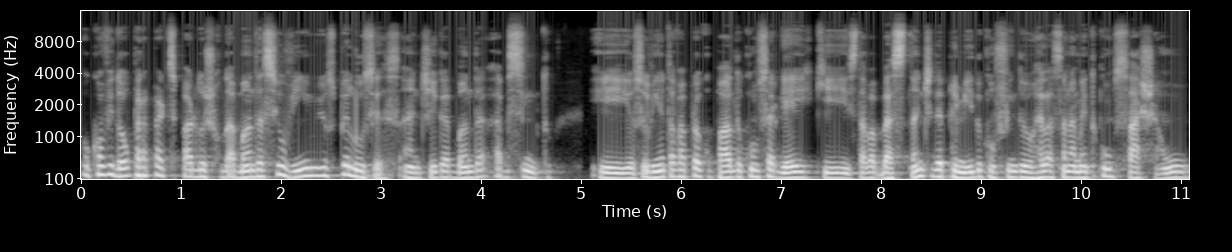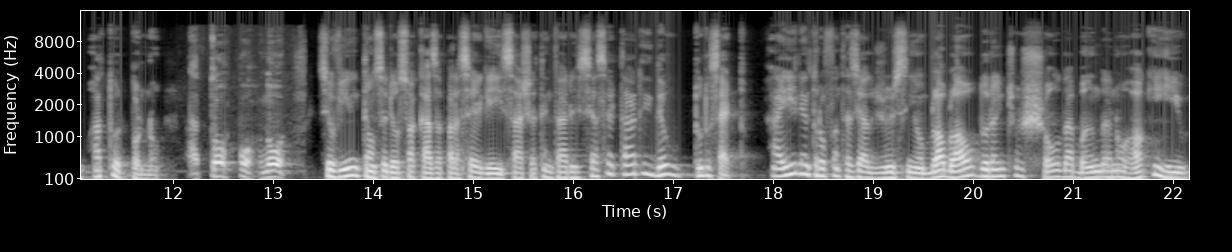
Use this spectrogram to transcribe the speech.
o convidou para participar do show da banda Silvinho e os Pelúcias, a antiga banda Absinto, e o Silvinho estava preocupado com o Sergei, que estava bastante deprimido com o fim do relacionamento com Sasha, um ator pornô. Ator pornô. Silvinho então cedeu sua casa para Sergei e Sasha tentarem se acertar e deu tudo certo. Aí ele entrou fantasiado de ursinho Blau Blau durante o show da banda no Rock in Rio.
